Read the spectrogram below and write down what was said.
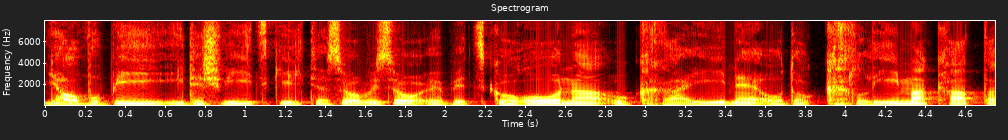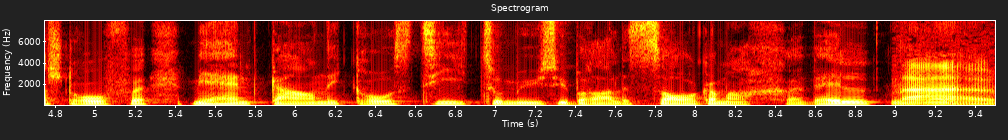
Ja, wobei in der Schweiz gilt ja sowieso, ob jetzt Corona, Ukraine oder Klimakatastrophe, wir haben gar nicht groß Zeit, um uns über alles Sorgen zu machen, weil... Nein,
